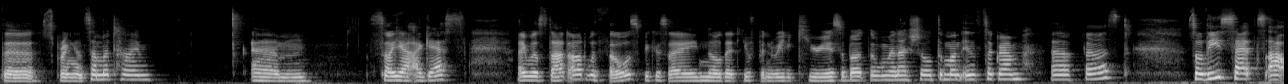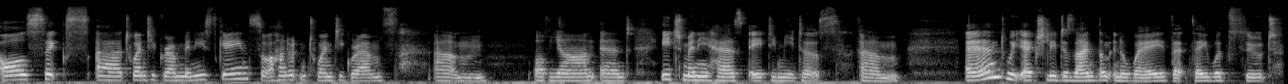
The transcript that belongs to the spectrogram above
the spring and summertime. Um, so yeah, I guess I will start out with those because I know that you've been really curious about them when I showed them on Instagram uh, first. So these sets are all six uh, 20 gram mini skeins, so 120 grams um, of yarn, and each mini has 80 meters. Um, and we actually designed them in a way that they would suit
